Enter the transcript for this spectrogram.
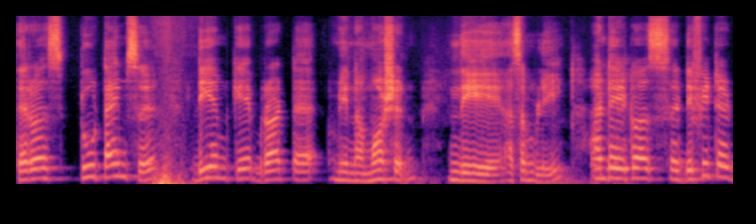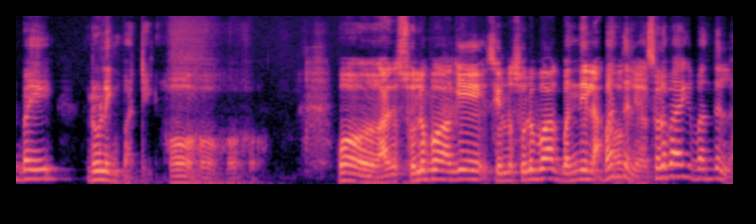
There was two times uh, DMK brought uh, I mean, a motion in the assembly okay. and it was uh, defeated by ruling party. Oh, oh, oh, oh. ಓ ಅದು ಸುಲಭವಾಗಿ ಸುಲ- ಸುಲಭವಾಗಿ ಬಂದಿಲ್ಲ. ಬಂದಿಲ್ಲ. ಸುಲಭವಾಗಿ ಬಂದಿಲ್ಲ.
